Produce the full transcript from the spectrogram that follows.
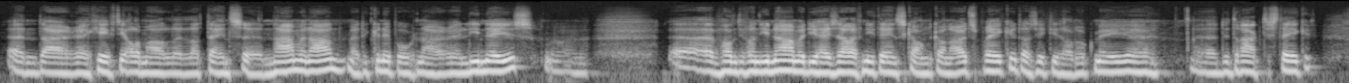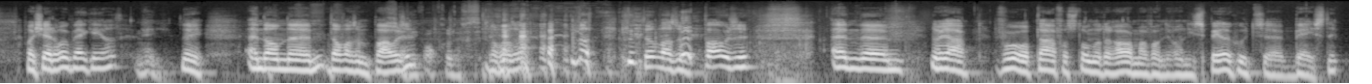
En daar geeft hij allemaal Latijnse namen aan, met een knipoog naar Linnaeus. van, die, van die namen die hij zelf niet eens kan, kan uitspreken, daar zit hij dan ook mee eh, de draak te steken. Was jij er ook bij, Gerard? Nee. Nee. En dan, uh, dat was een pauze. Ik opgelucht. Dat was een, dat, dat, was een pauze. En uh, nou ja, voor op tafel stonden er allemaal van die, van die speelgoedbeesten.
